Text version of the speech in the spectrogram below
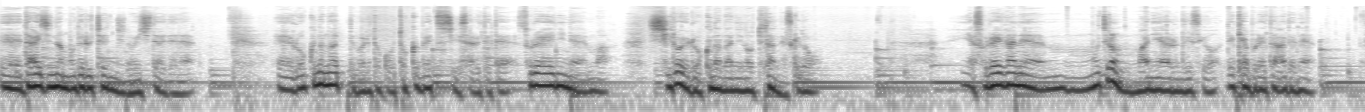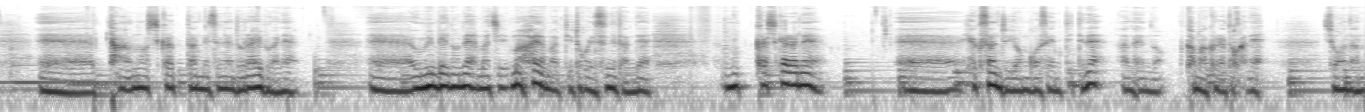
えー大事なモデルチェンジの一台でね、えー67って割とこう特別視されててそれにね、まあ、白い67に乗ってたんですけどいやそれがねもちろんマニュアルですよ。でキャブレターでね、えー楽しかったんですよね。ドライブがね、えー海辺のね町、まあ、葉山っていうとこに住んでたんで昔からね、えー134号線って言ってねあの辺の鎌倉とかね湘南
